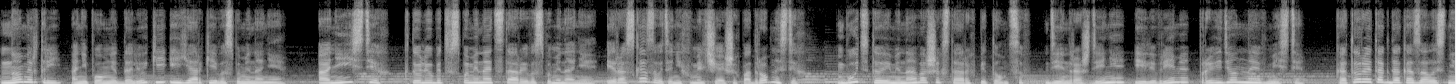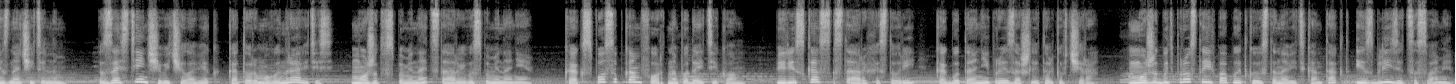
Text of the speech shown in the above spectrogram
Номер три. Они помнят далекие и яркие воспоминания. Они из тех, кто любит вспоминать старые воспоминания и рассказывать о них в мельчайших подробностях, будь то имена ваших старых питомцев, день рождения или время, проведенное вместе, которое тогда казалось незначительным. Застенчивый человек, которому вы нравитесь, может вспоминать старые воспоминания. Как способ комфортно подойти к вам. Пересказ старых историй, как будто они произошли только вчера. Может быть просто их попыткой установить контакт и сблизиться с вами.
